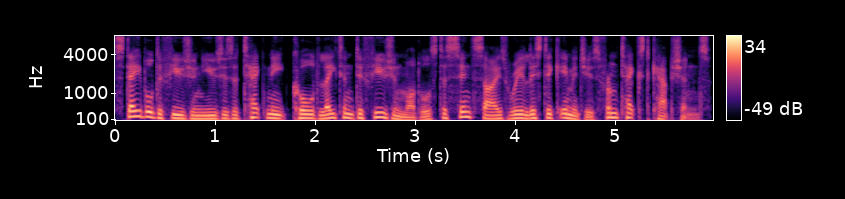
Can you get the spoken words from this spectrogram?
Stable Diffusion uses a technique called latent diffusion models to synthesize realistic images from text captions.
